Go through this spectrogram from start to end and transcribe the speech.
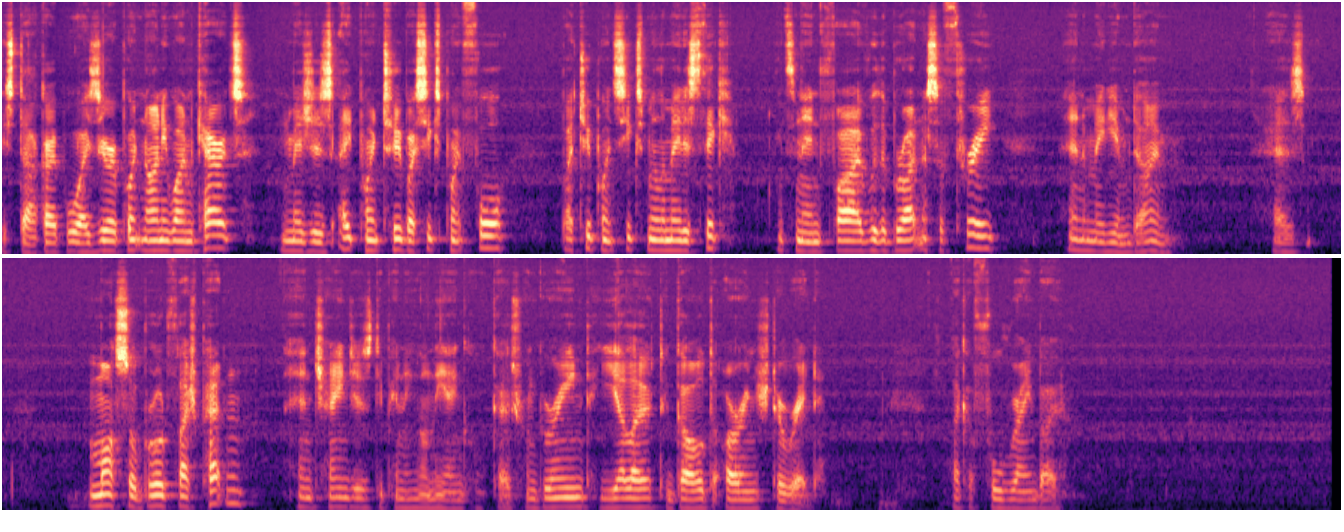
This dark opal weighs 0.91 carats and measures 8.2 by 6.4 by 2.6 millimeters thick. It's an N5 with a brightness of 3 and a medium dome. Has moss or broad flash pattern and changes depending on the angle. Goes from green to yellow to gold to orange to red. Like a full rainbow.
